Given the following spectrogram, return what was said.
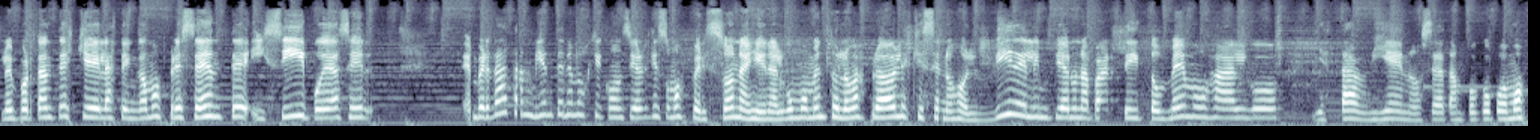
Lo importante es que las tengamos presentes y sí, puede hacer... En verdad también tenemos que considerar que somos personas y en algún momento lo más probable es que se nos olvide limpiar una parte y tomemos algo y está bien, o sea, tampoco podemos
